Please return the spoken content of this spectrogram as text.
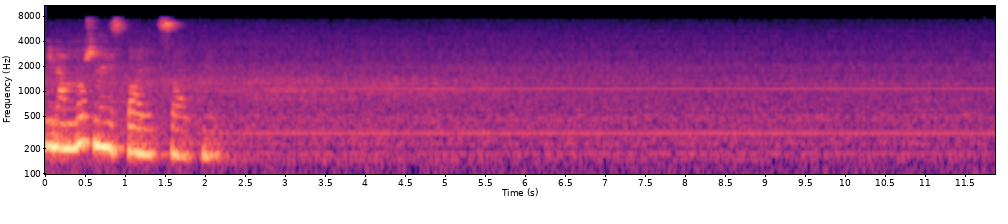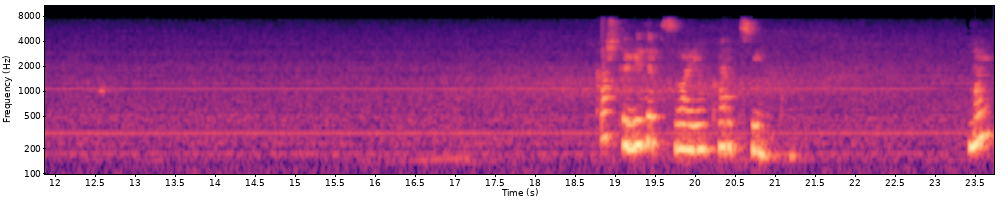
и нам нужно избавиться от них. Каждый видит свою картинку. Мы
